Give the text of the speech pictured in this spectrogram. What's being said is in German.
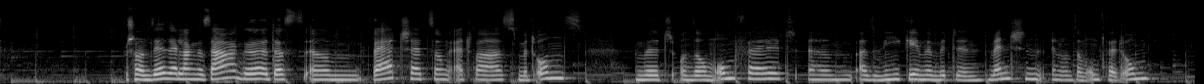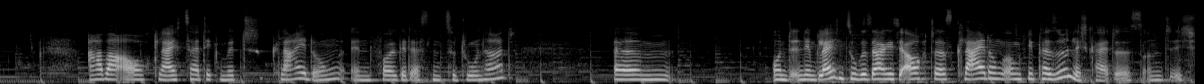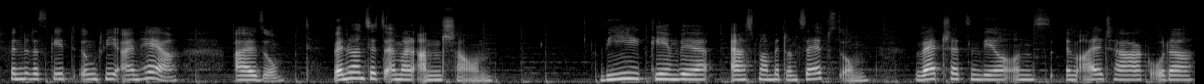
schon sehr, sehr lange sage, dass ähm, Wertschätzung etwas mit uns mit unserem Umfeld, ähm, also wie gehen wir mit den Menschen in unserem Umfeld um, aber auch gleichzeitig mit Kleidung infolgedessen zu tun hat. Ähm, und in dem gleichen Zuge sage ich auch, dass Kleidung irgendwie Persönlichkeit ist. Und ich finde, das geht irgendwie einher. Also, wenn wir uns jetzt einmal anschauen, wie gehen wir erstmal mit uns selbst um? Wertschätzen wir uns im Alltag oder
